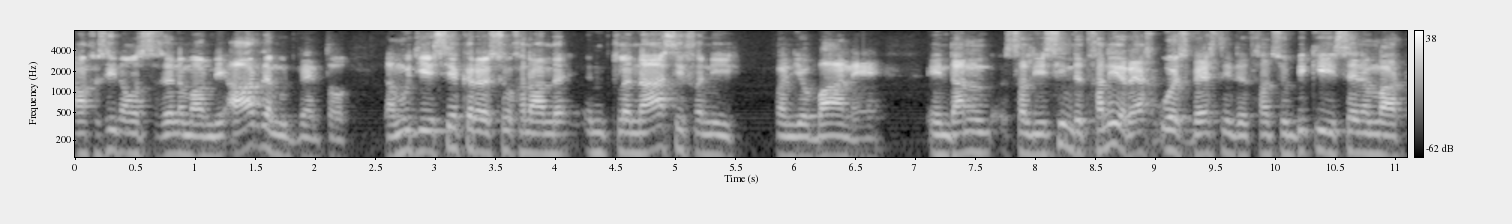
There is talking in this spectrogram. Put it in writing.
aangesien ons sinne maar om die aarde moet wentel, dan moet jy 'n sekere sogenaamde inklinasie van die van jou baan hê. En dan sal jy sien dit gaan nie reg oos-wes nie, dit gaan so bietjie sinne maar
